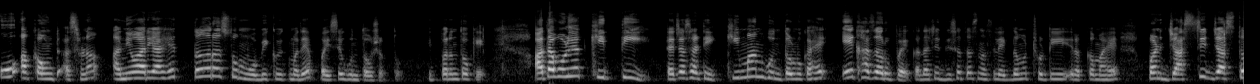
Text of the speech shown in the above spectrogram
ओ अकाउंट असणं अनिवार्य आहे तरच तो मोबिक्विकमध्ये पैसे गुंतवू शकतो. इथपर्यंत ओके. आता बोलूया किती त्याच्यासाठी किमान गुंतवणूक आहे एक हजार रुपये. कदाचित दिसतच नसेल एकदमच छोटी रक्कम आहे. पण जास्तीत जास्त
